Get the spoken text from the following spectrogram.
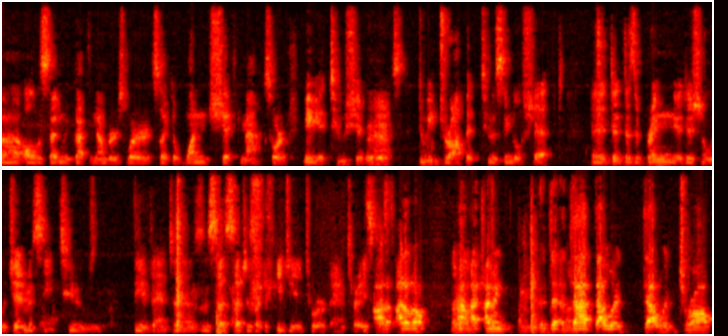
uh, all of a sudden we've got the numbers where it's like a one shift max or maybe a two shift Mhm. max? Do we drop it to a single shift? Uh, d- does it bring additional legitimacy to the event, uh, such as like a PGA Tour event, right? I don't, I don't know. I don't know. I, I, I mean, th- that that would that would drop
